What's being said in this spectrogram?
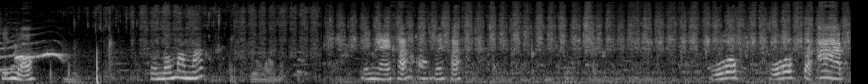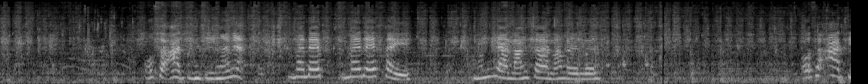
จริงเหรอโซโนมามะเป็นไงคะ ออกไหมคะ โอ้โอ้สะอาด โอ้สะอาดจริงๆนะเนี่ย ไม่ได้ไม่ได้ใส่น้ำยาล้างจานอะไรเลย โอ้สะอาดจ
